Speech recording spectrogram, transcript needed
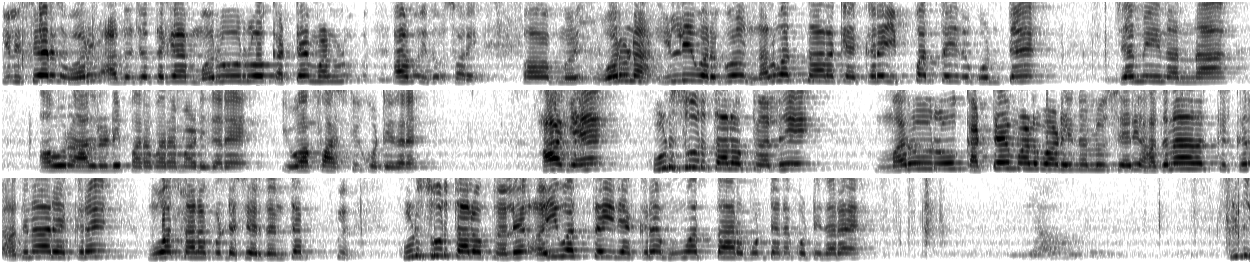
ಇಲ್ಲಿ ಸೇರಿದ ವರು ಅದ್ರ ಜೊತೆಗೆ ಮರೂರು ಕಟ್ಟೆಮಳ್ಳು ಆ, ಇದು ಸಾರಿ ವರುಣ ಇಲ್ಲಿವರೆಗೂ ನಲವತ್ನಾಲ್ಕು ಎಕರೆ ಇಪ್ಪತ್ತೈದು ಗುಂಟೆ ಜಮೀನನ್ನು ಅವರು ಆಲ್ರೆಡಿ ಪರಬರ ಮಾಡಿದ್ದಾರೆ ಯುವ ಫಾಸ್ಟಿ ಕೊಟ್ಟಿದ್ದಾರೆ. ಹಾಗೆ ಹುಣಸೂರು ತಾಲೂಕಿನಲ್ಲಿ ಮರೂರು, ಕಟ್ಟೆಮಾಳವಾಡಿನಲ್ಲೂ ಸೇರಿ ಹದಿನಾಲ್ಕು ಎಕರೆ, ಹದಿನಾರು ಎಕರೆ ಮೂವತ್ತ್ನಾಲ್ಕು ಗುಂಟೆ ಸೇರಿದಂತೆ ಹುಣಸೂರು ತಾಲೂಕಿನಲ್ಲಿ ಐವತ್ತೈದು ಎಕರೆ, ಮೂವತ್ತಾರು ಗುಂಟೆನ ಕೊಟ್ಟಿದ್ದಾರೆ. ಇದು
